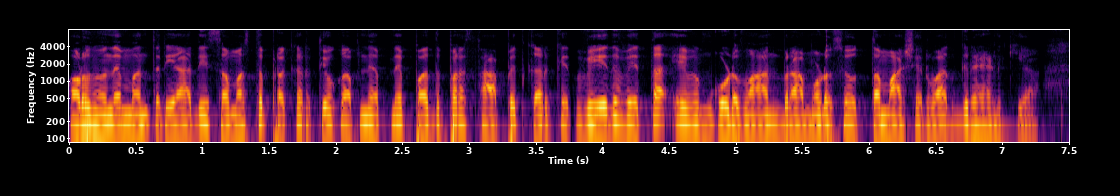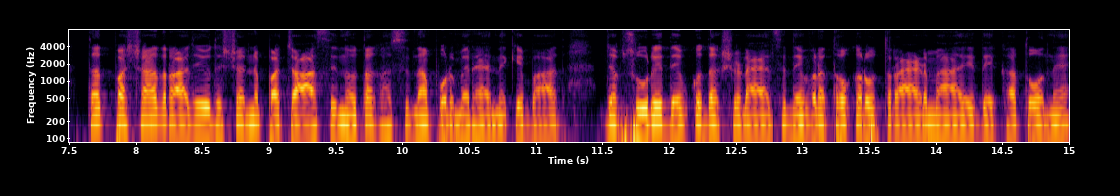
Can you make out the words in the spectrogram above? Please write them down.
और उन्होंने मंत्री आदि समस्त प्रकृतियों को अपने अपने पद पर स्थापित करके वेद वेता एवं गुणवान ब्राह्मणों से उत्तम आशीर्वाद ग्रहण किया। तत्पश्चात राजा युधिष्ठर ने पचास दिनों तक हसीनापुर में रहने के बाद जब सूर्य देव को दक्षिणायन से निवृत्त होकर उत्तरायण में आए देखा तो उन्हें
